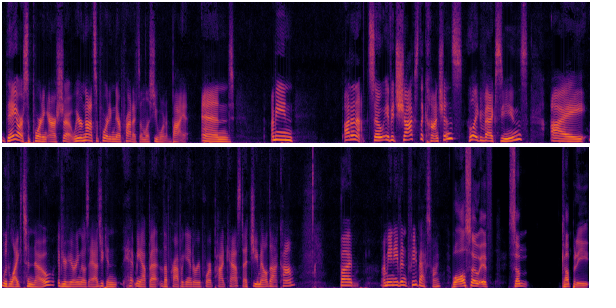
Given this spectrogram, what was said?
they are supporting our show. We are not supporting their product unless you want to buy it. And I mean, I don't know. So if it shocks the conscience, like vaccines, I would like to know if you're hearing those ads. You can hit me up at the propaganda report podcast at gmail.com. But I mean, even feedback's fine. Well, also, if some company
